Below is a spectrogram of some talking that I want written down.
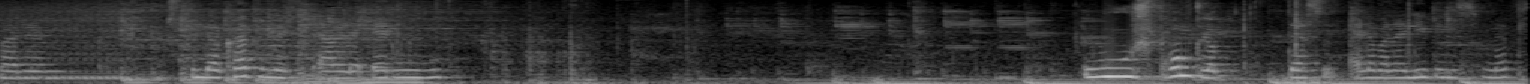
bei dem Spieler. Könnte mich enden. Uh, Sprungclub. Das ist eine meiner Lieblingsmaps.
